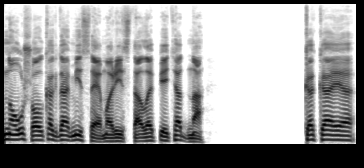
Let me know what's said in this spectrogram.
но ушел, когда мисс Эмори стала петь одна. «Какая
